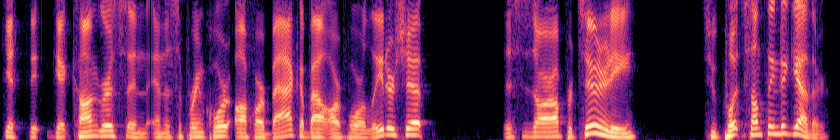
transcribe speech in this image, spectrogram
Get the, get congress and, and the supreme court off our back about our poor leadership. This is our opportunity to put something together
